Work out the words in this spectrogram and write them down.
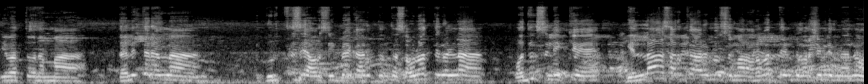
ಇವತ್ತು ನಮ್ಮ ದಲಿತರನ್ನ ಗುರುತಿಸಿ ಅವ್ರು ಸಿಗ್ಬೇಕಾಗಿರ್ತಂಥ ಸವಲತ್ತುಗಳನ್ನ ಒದಗಿಸಲಿಕ್ಕೆ ಎಲ್ಲಾ ಸರ್ಕಾರಗಳು ಸುಮಾರು ಅರವತ್ತೆಂಟು ವರ್ಷಗಳಿಂದನೂ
